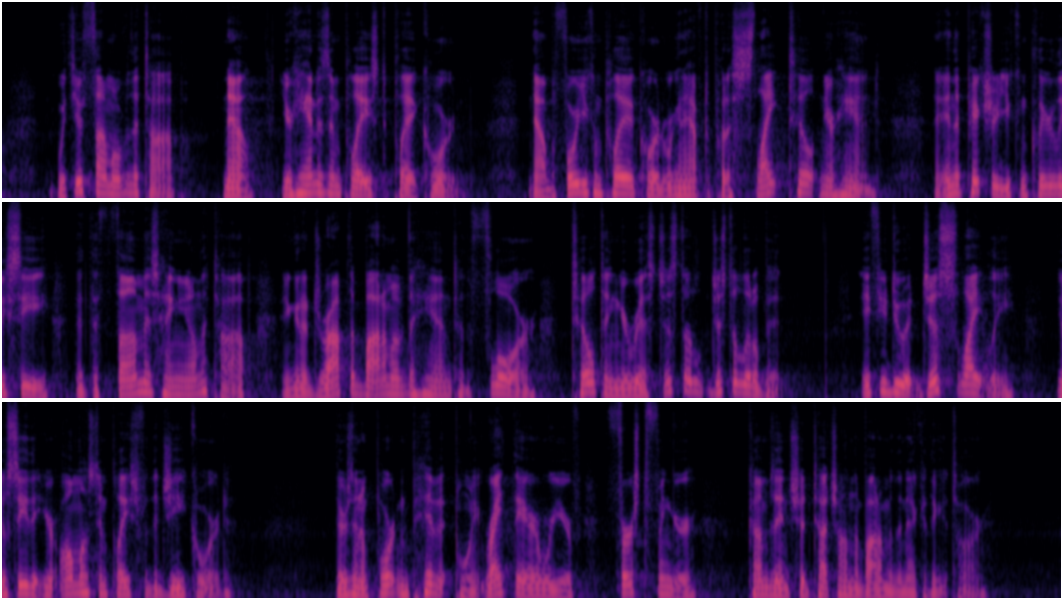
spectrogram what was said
with your thumb over the top. Now, your hand is in place to play a chord. Now, before you can play a chord, we're going to have to put a slight tilt in your hand. Now, in the picture, you can clearly see that the thumb is hanging on the top, and you're going to drop the bottom of the hand to the floor, tilting your wrist just a, just a little bit. If you do it just slightly, you'll see that you're almost in place for the G chord. There's an important pivot point right there where your first finger comes in should touch on the bottom of the neck of the guitar.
